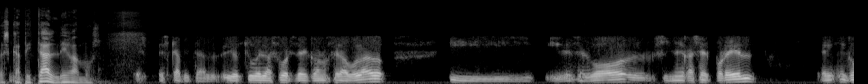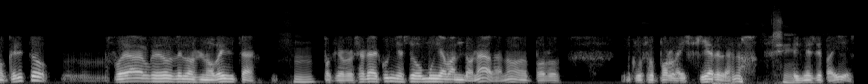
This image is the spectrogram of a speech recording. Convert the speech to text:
es capital, digamos. Es, es, capital. Yo tuve la suerte de conocer a Volado y, desde luego, si no llega a ser por él, en, concreto, fue alrededor de los 90, porque Rosario de Cuña estuvo muy abandonada, ¿no? Por, incluso por la izquierda, ¿no? En ese país.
